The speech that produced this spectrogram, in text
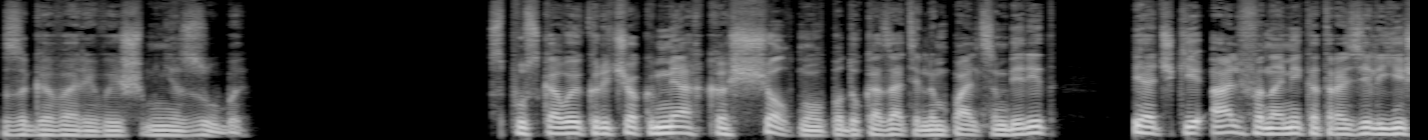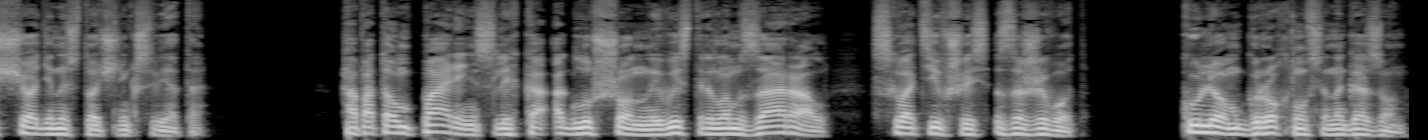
Заговариваешь мне зубы. Спусковой крючок мягко щелкнул под указательным пальцем Берит, и очки Альфа на миг отразили еще один источник света. А потом парень, слегка оглушенный выстрелом, заорал, схватившись за живот. Кулем грохнулся на газон.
